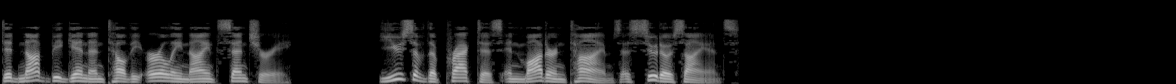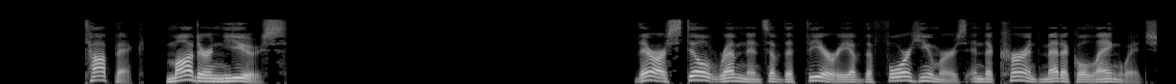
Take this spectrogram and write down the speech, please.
did not begin until the early 9th century. Use of the practice in modern times is pseudoscience. Topic: Modern use. There are still remnants of the theory of the four humors in the current medical language.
